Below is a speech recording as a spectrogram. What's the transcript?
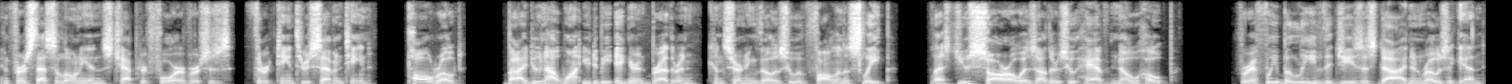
In 1 Thessalonians chapter 4 verses 13 through 17, Paul wrote, but I do not want you to be ignorant, brethren, concerning those who have fallen asleep, lest you sorrow as others who have no hope. For if we believe that Jesus died and rose again,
